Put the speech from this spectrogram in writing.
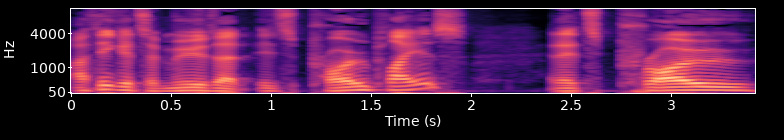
I think it's a move that it's pro players and it's pro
